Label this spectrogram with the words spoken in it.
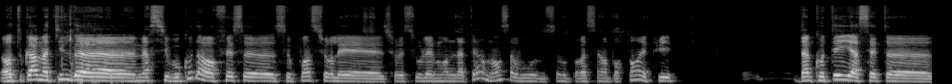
En tout cas, Mathilde, euh, merci beaucoup d'avoir fait ce, point sur les, soulèvements de la Terre. Non, ça vous, paraissait important. Et puis, d'un côté, il y a cette, euh,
